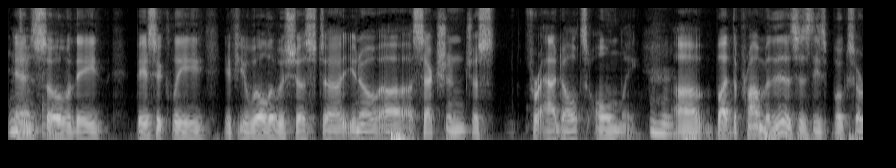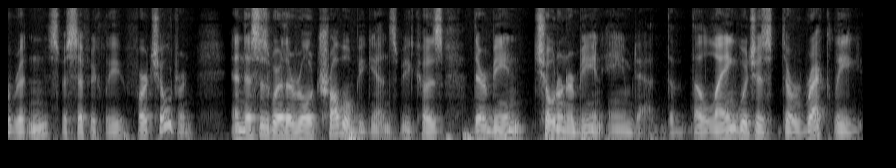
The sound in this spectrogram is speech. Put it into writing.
And so they basically, if you will, it was just uh, you know uh, a section just for adults only. Mm-hmm. Uh, but the problem is, is these books are written specifically for children, and this is where the real trouble begins because they're being children are being aimed at. The the language is directly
